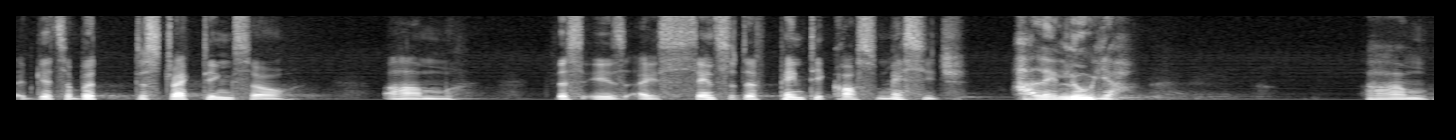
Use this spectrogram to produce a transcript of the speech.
it gets a bit distracting, so um, this is a sensitive Pentecost message. Hallelujah. Um,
